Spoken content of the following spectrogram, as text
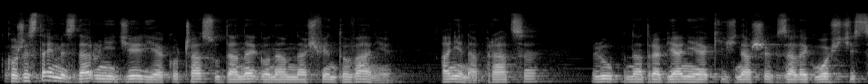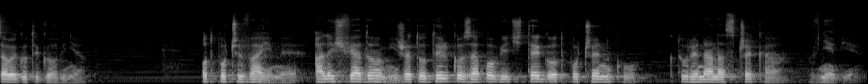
Korzystajmy z daru niedzieli jako czasu danego nam na świętowanie, a nie na pracę lub nadrabianie jakichś naszych zaległości z całego tygodnia. Odpoczywajmy, ale świadomi, że to tylko zapowiedź tego odpoczynku, który na nas czeka w niebie.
